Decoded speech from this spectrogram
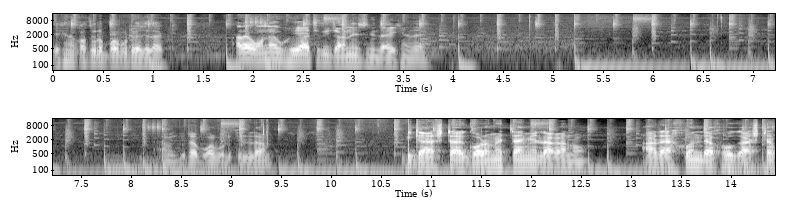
এখানে কতগুলো বরবটি আছে, দেখ। আরে, অনেক হয়ে আছে, তুই জানিস নি, দেখ, এখানে দেখ। আমি দুটা বরবটি তুললাম। এই গাছটা গরমের টাইমে লাগানো। আর এখন দেখো, গাছটা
